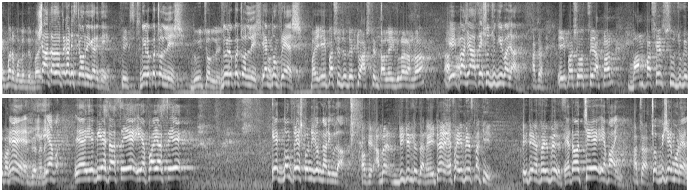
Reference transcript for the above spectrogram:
একবারে বলে দিন ভাই। সাত হাজার টাকা ডিসকাউন্ট এই গাড়িতে। ফিক্সড দুই লক্ষ চল্লিশ। দুই চল্লিশ। দুই লক্ষ চল্লিশ একদম ফ্রেশ ভাই এই পাশে যদি একটু আসতেন তাহলে এইগুলার আমরা এই পাশে আছে সুজুকির বাজার। আচ্ছা এই পাশে হচ্ছে আপনার বাম পাশের সুজুকির বাজার হ্যাঁ। এবিএস আছে এফআই আছে। একদম ফ্রেশ কন্ডিশন গাড়িগুলা। ওকে আমরা ডিটেইলটা জানি। এটা এফআইবিএস নাকি? এটা এফআইবিএস এটা হচ্ছে এফআই আচ্ছা। চব্বিশের মডেল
